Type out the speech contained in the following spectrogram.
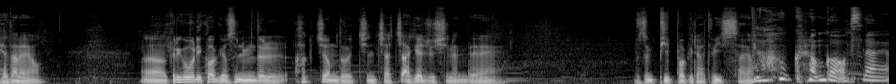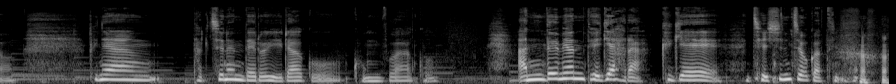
대단해요. 어, 그리고 우리 과 교수님들 학점도 진짜 짜게 주시는데 무슨 비법이라도 있어요? 어, 그런 거 없어요. 그냥 닥치는 대로 일하고 공부하고 안 되면 되게 하라. 그게 제 신조거든요.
